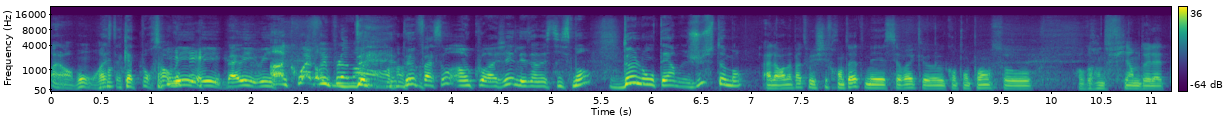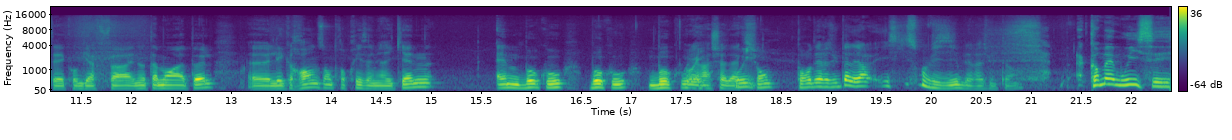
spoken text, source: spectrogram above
alors bon, on reste à 4%, oui, oui, bah oui, oui. Un quadruplement. De, façon à encourager les investissements de long terme, justement. Alors on n'a pas tous les chiffres en tête, mais c'est vrai que quand on pense aux, grandes firmes de la tech, aux GAFA, et notamment à Apple, euh, les grandes entreprises américaines aiment beaucoup, beaucoup, beaucoup les rachats d'actions pour des résultats. D'ailleurs, est-ce qu'ils sont visibles, les résultats? Quand même, oui, c'est,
